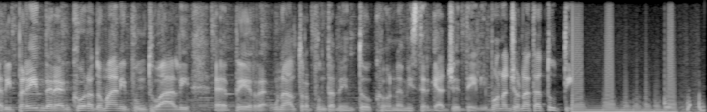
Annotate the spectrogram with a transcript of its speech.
riprendere ancora domani puntuali eh, per una altro appuntamento con Mr. Gadget Daily. Buona giornata a tutti!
